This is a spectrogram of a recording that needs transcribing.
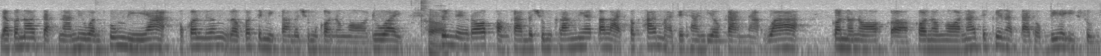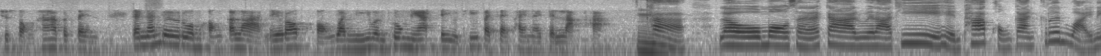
แล้วก็นอกจากนั้นในวันพรุ่งนี้อะเราก็เรื่องเราก็จะมีการประชุมกรงงด้วยครับซึ่งในรอบของการประชุมครั้งเนี้ยตลาดก็คาดหมายไปทางเดียวกันนะว่า กนนเอ่อกนงน่าจะขึ้นอัตราดอกเบี้ยอีก 0.25%ดังนั้นโดยรวมของตลาดในรอบของวันนี้วันพรุ่งนี้จะอยู่ที่ปัจจัยภายในเป็นหลักค่ะอืมค่ะ เรามองสถานการณ์เวลาที่เห็นภาพของการเคลื่อนไหวใน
